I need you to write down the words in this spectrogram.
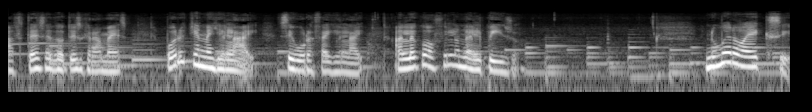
αυτές εδώ τις γραμμές, μπορεί και να γελάει. Σίγουρα θα γελάει. Αλλά εγώ οφείλω να ελπίζω. Νούμερο 6.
